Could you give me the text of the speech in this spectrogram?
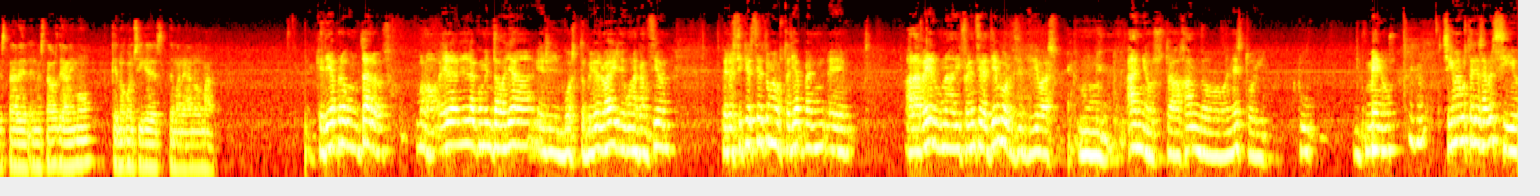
estar en, en estados de ánimo que no consigues de manera normal. Quería preguntaros, bueno, él ha comentado ya el, vuestro primer baile, una canción, pero sí que es cierto, me gustaría, eh, al haber una diferencia de tiempo, es decir, llevas mm, años trabajando en esto y tú menos, sí que me gustaría saber si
